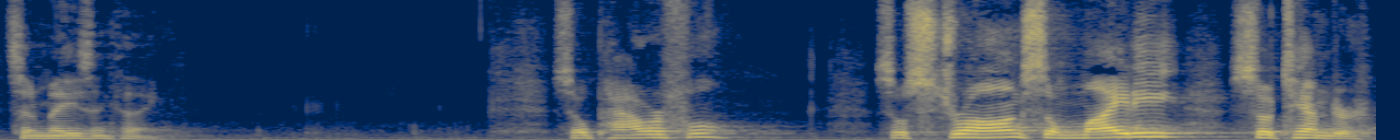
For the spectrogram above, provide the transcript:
It's an amazing thing. So powerful, so strong, so mighty, so tender.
